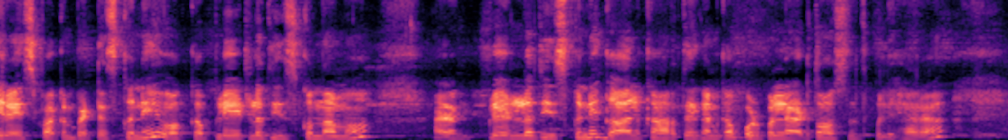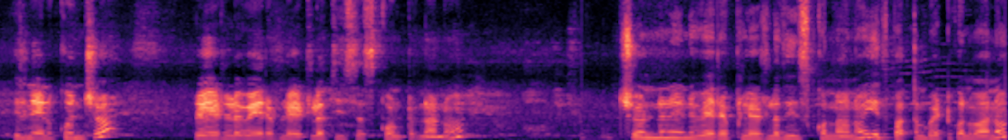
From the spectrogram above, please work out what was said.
ఈ రైస్ పక్కన పెట్టేసుకుని ఒక ప్లేట్లో తీసుకుందాము. ప్లేట్లో తీసుకుని గాలి కారితే కనుక పొడి ఆడుతూ వస్తుంది పులిహోర. ఇది నేను కొంచెం ప్లేట్లో వేరే ప్లేట్లో తీసేసుకుంటున్నాను. చూడండి నేను వేరే ప్లేట్లో తీసుకున్నాను. ఇది పక్కన పెట్టుకున్నాను.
